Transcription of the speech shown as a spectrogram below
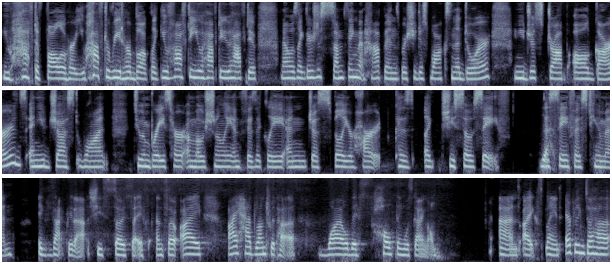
you have to follow her. You have to read her book. Like, you have to, you have to, you have to. And I was like, there's just something that happens where she just walks in the door and you just drop all guards and you just want to embrace her emotionally and physically and just spill your heart because, like, she's so safe. Yes. The safest human exactly that she's so safe and so i i had lunch with her while this whole thing was going on and I explained everything to her.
